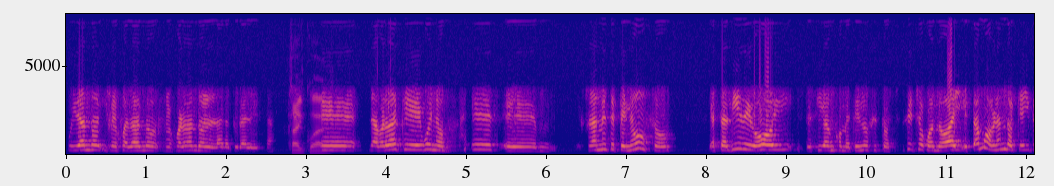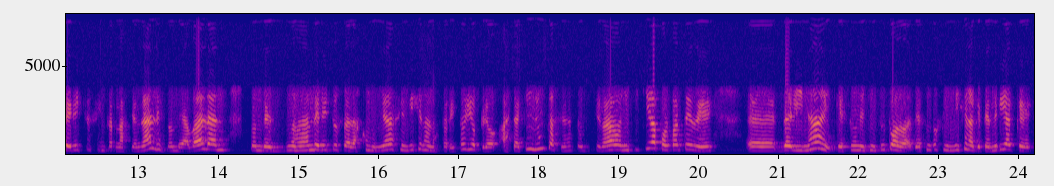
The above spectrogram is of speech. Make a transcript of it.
cuidando y resguardando, resguardando la naturaleza. Tal cual. Eh, la verdad que, bueno, es eh, realmente penoso que hasta el día de hoy se sigan cometiendo estos hechos cuando hay, estamos hablando que hay derechos internacionales donde avalan, donde nos dan derechos a las comunidades indígenas en los territorios, pero hasta aquí nunca se ha solucionado, ni siquiera por parte de eh, del INAI, que es un instituto de asuntos indígenas que tendría que,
